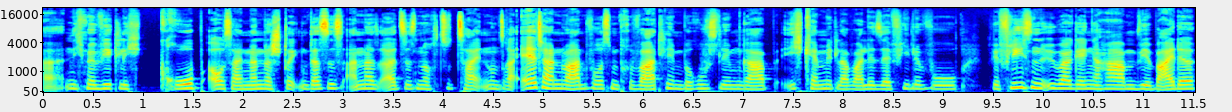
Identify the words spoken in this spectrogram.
äh, nicht mehr wirklich grob auseinanderstricken. Das ist anders, als es noch zu Zeiten unserer Eltern war, wo es ein Privatleben, Berufsleben gab. Ich kenne mittlerweile sehr viele, wo wir fließende Übergänge haben. Wir beide,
